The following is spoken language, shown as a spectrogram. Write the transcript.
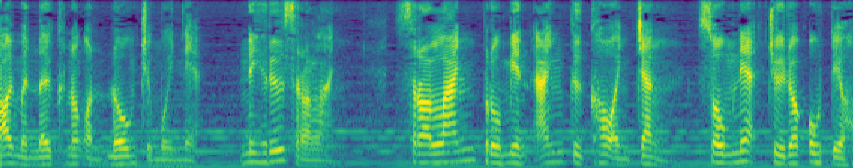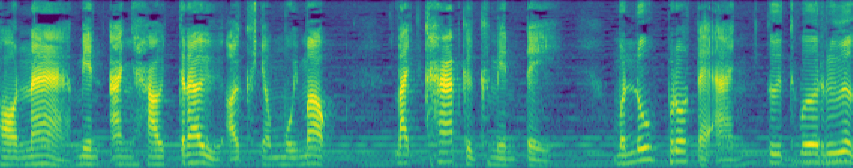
ឲ្យមកនៅក្នុងអណ្ដូងជាមួយអ្នកនេះឬស្រឡាញ់ស្រឡាញ់ព្រោះមានអញគឺខុសអញ្ចឹង សូមអ្នកជួយរកឧទាហរណ៍ណា មានអញហើយត្រូវឲ្យខ្ញុំមួយមកដាច់ខាតគឺគ្មានទេ មនុស្សព្រោះតែអញគឺធ្វើរឿង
